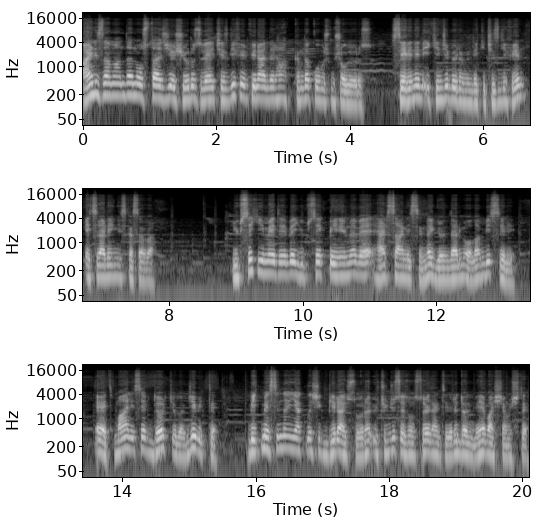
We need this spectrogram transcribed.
Aynı zamanda nostalji yaşıyoruz ve çizgi film finalleri hakkında konuşmuş oluyoruz. Serinin ikinci bölümündeki çizgi film Esrarengiz Kasaba. Yüksek IMDB, yüksek beğenilme ve her sahnesinde gönderme olan bir seri. Evet maalesef 4 yıl önce bitti. Bitmesinden yaklaşık bir ay sonra 3. sezon söylentileri dönmeye başlamıştı.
